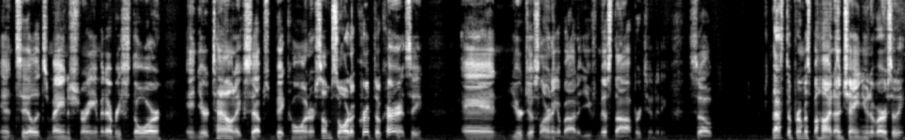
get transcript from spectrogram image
until it's mainstream and every store in your town accepts Bitcoin or some sort of cryptocurrency and you're just learning about it. You've missed the opportunity. So that's the premise behind Unchained University.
